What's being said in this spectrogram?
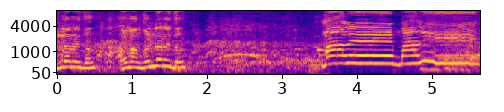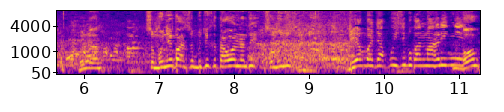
Bener itu. Emang bener itu. maling, maling. Bener. Sembunyi pak, sembunyi ketahuan nanti. Sembunyi. Dia yang baca puisi bukan malingnya. Oh,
